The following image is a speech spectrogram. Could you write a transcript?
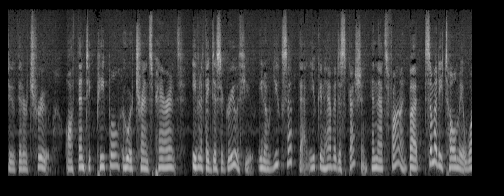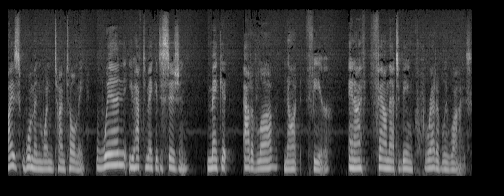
to that are true. Authentic people who are transparent, even if they disagree with you. You know, you accept that. You can have a discussion, and that's fine. But somebody told me, a wise woman one time told me, when you have to make a decision, make it out of love, not fear. And I found that to be incredibly wise.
